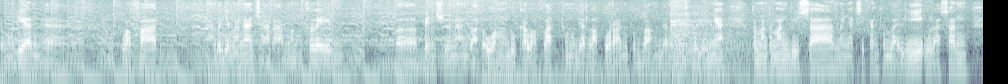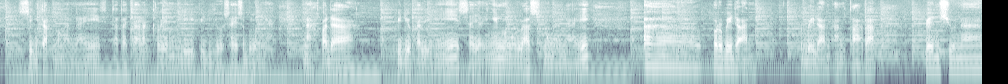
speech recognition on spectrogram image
kemudian eh, wafat Nah bagaimana cara mengklaim eh, pensiunan atau uang duka wafat kemudian laporan ke bank dan lain sebagainya teman-teman bisa menyaksikan kembali ulasan singkat mengenai tata cara klaim di video saya sebelumnya. Nah pada video kali ini saya ingin mengulas mengenai uh, perbedaan. Perbedaan antara pensiunan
